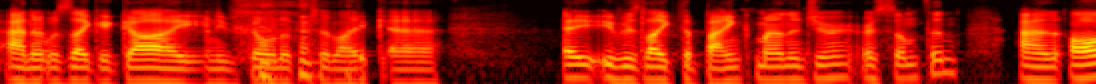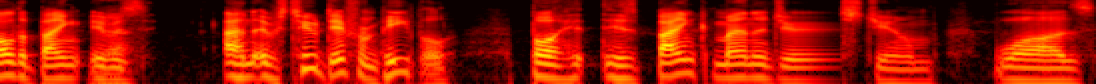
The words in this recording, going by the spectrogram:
and it was like a guy and he was going up to like uh he was like the bank manager or something and all the bank it Yeah. was and it was two different people but his bank manager costume was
